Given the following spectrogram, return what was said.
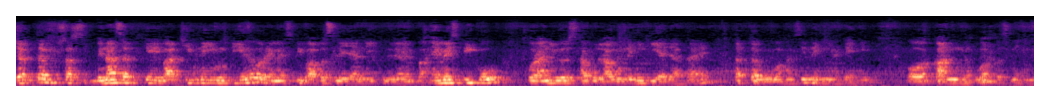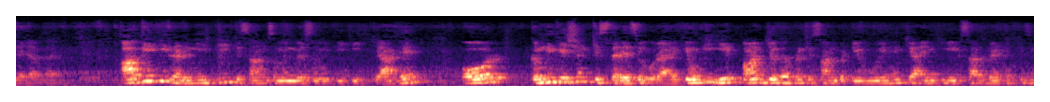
जब तक सस- बिना शर्त के बातचीत नहीं होती है और एमएसपी वापस ले जाने एमएसपी को पुरानी व्यवस्था को लागू नहीं किया जाता है तब तक वो वहाँ से नहीं हटेंगे और कानूनों को वापस नहीं लिया जाता है। आगे की रणनीति किसान समन्वय समिति की क्या है? और कम्युनिकेशन किस तरह से हो रहा है? क्योंकि ये पाँच जगह पर किसान बटे हुए हैं क्या इनकी एक साथ बैठक किसी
